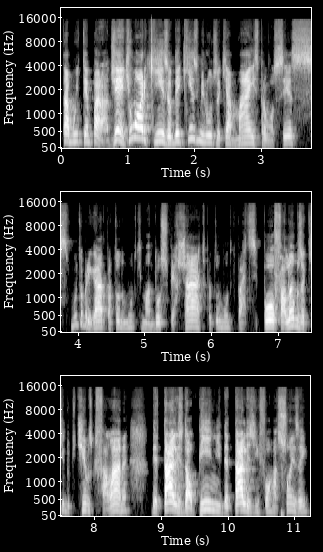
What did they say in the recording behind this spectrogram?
Tá muito tempo parado. Gente, uma hora e quinze, eu dei 15 minutos aqui a mais para vocês. Muito obrigado para todo mundo que mandou superchat, para todo mundo que participou. Falamos aqui do que tínhamos que falar, né? Detalhes da Alpine, detalhes de informações aí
